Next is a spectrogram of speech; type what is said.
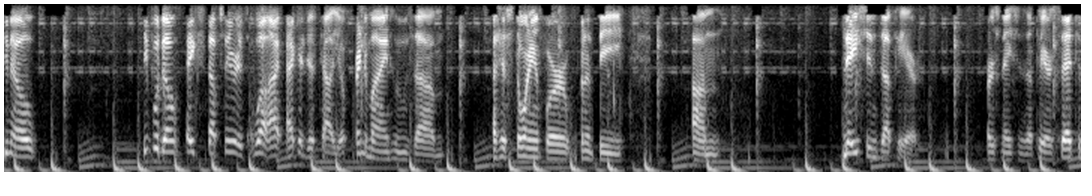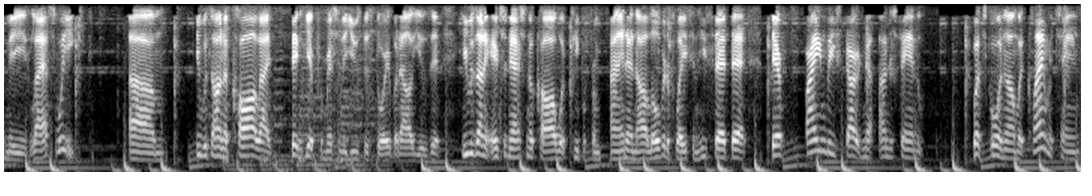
you know, people don't take stuff serious. Well, I, I can just tell you, a friend of mine who's um, a historian for one of the um, nations up here, First Nations up here, said to me last week. Um, he was on a call. I didn't get permission to use this story, but I'll use it. He was on an international call with people from China and all over the place, and he said that they're finally starting to understand what's going on with climate change.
